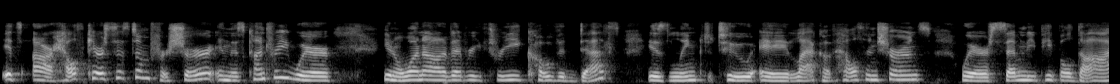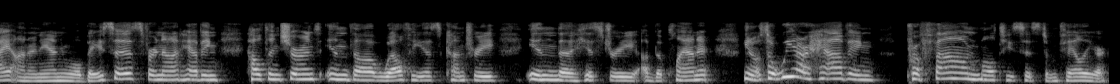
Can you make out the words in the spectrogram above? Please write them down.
It's our healthcare system for sure in this country where you know, one out of every three COVID deaths is linked to a lack of health insurance, where 70 people die on an annual basis for not having health insurance in the wealthiest country in the history of the planet. You know, so we are having profound multi-system failure.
